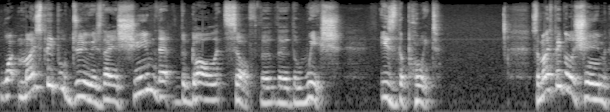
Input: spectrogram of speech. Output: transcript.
What most people do is they assume that the goal itself, the, the, the wish, is the point. So most people assume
